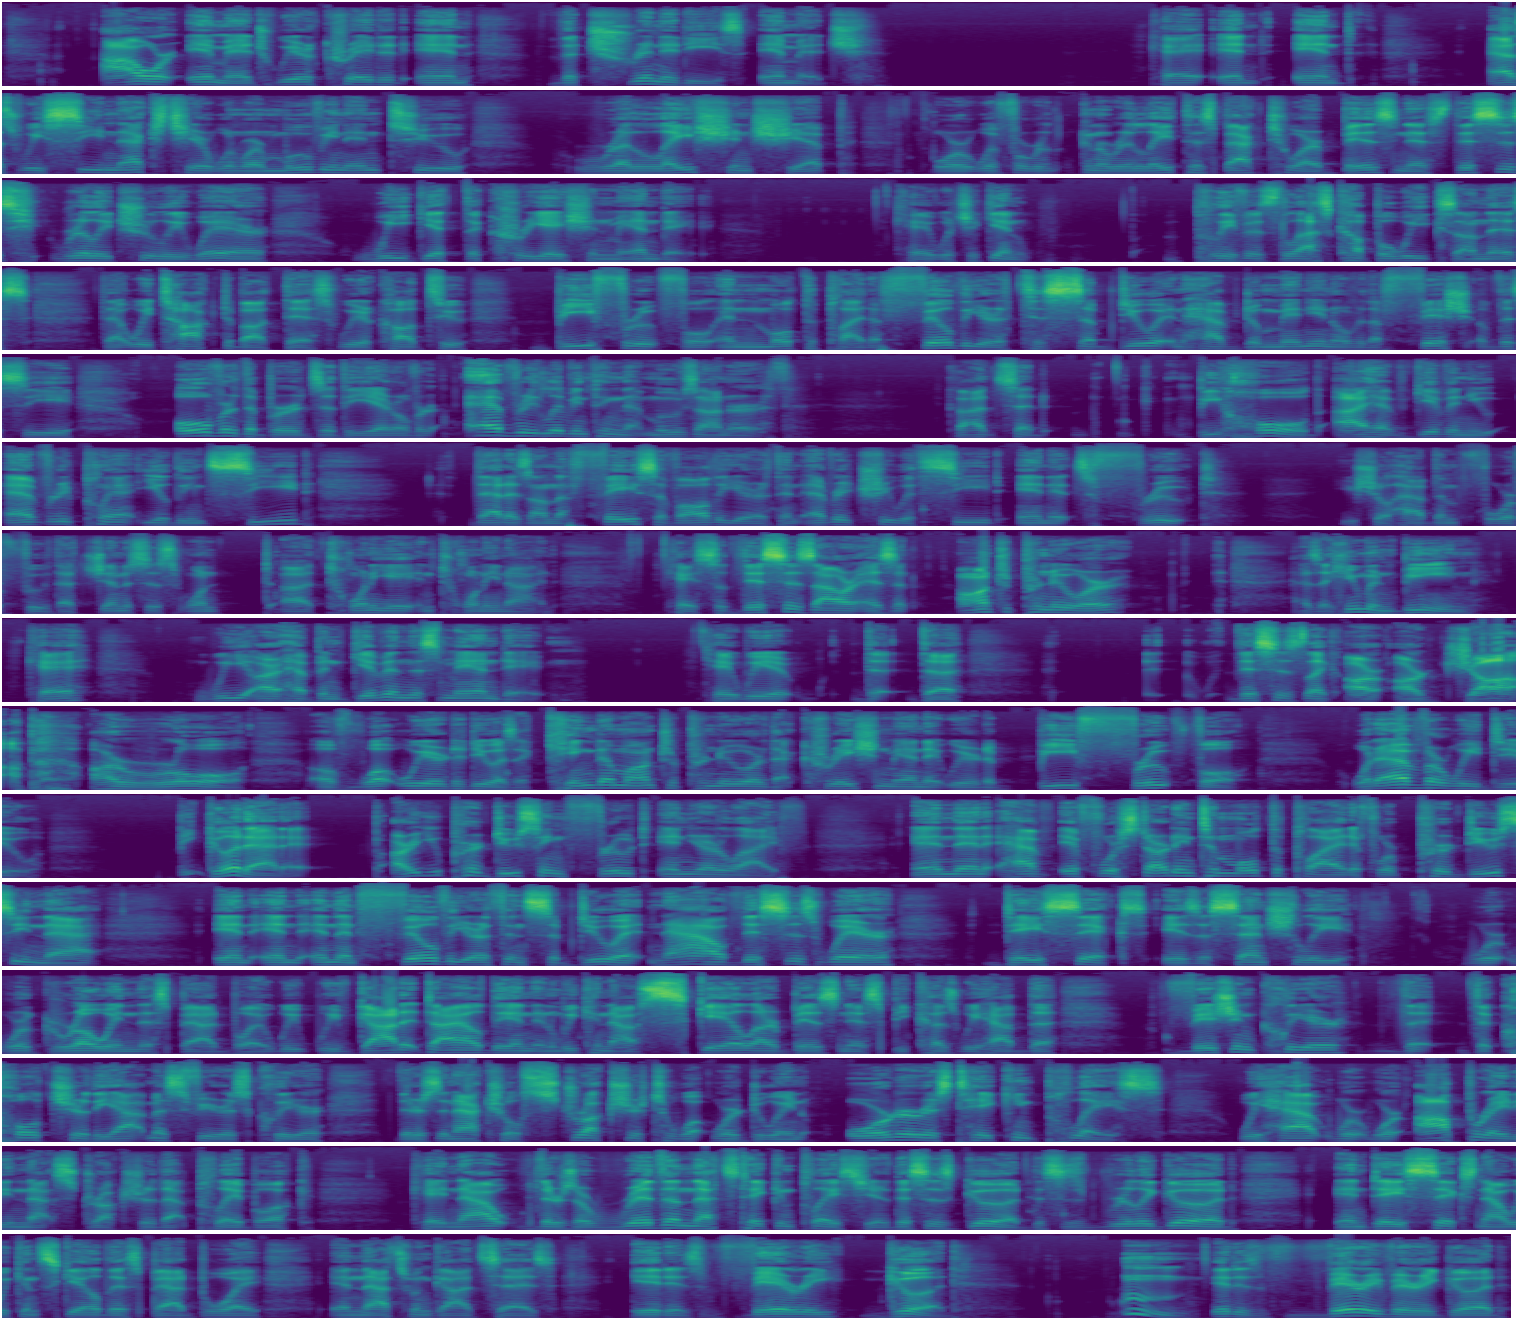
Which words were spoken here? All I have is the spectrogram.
our image, we are created in the Trinity's image. Okay, and and as we see next here, when we're moving into relationship, or if we're going to relate this back to our business, this is really truly where we get the creation mandate. Okay, which again, I believe it was the last couple weeks on this that we talked about this. We are called to be fruitful and multiply, to fill the earth, to subdue it and have dominion over the fish of the sea, over the birds of the air, over every living thing that moves on earth. God said, Behold, I have given you every plant yielding seed that is on the face of all the earth, and every tree with seed in its fruit. You shall have them for food. That's Genesis 1 uh, 28 and 29. Okay, so this is our, as an entrepreneur, as a human being, okay, we are have been given this mandate. Okay, we the the this is like our our job, our role of what we are to do as a kingdom entrepreneur, that creation mandate. We are to be fruitful, whatever we do, be good at it are you producing fruit in your life? And then have if we're starting to multiply it, if we're producing that and and and then fill the earth and subdue it, now this is where day six is essentially we're, we're growing this bad boy. We, we've got it dialed in and we can now scale our business because we have the vision clear, the the culture, the atmosphere is clear. There's an actual structure to what we're doing. Order is taking place. We have we're, we're operating that structure, that playbook. Okay, now there's a rhythm that's taking place here. This is good. This is really good. In day six, now we can scale this bad boy, and that's when God says, "It is very good." Mm, it is very, very good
